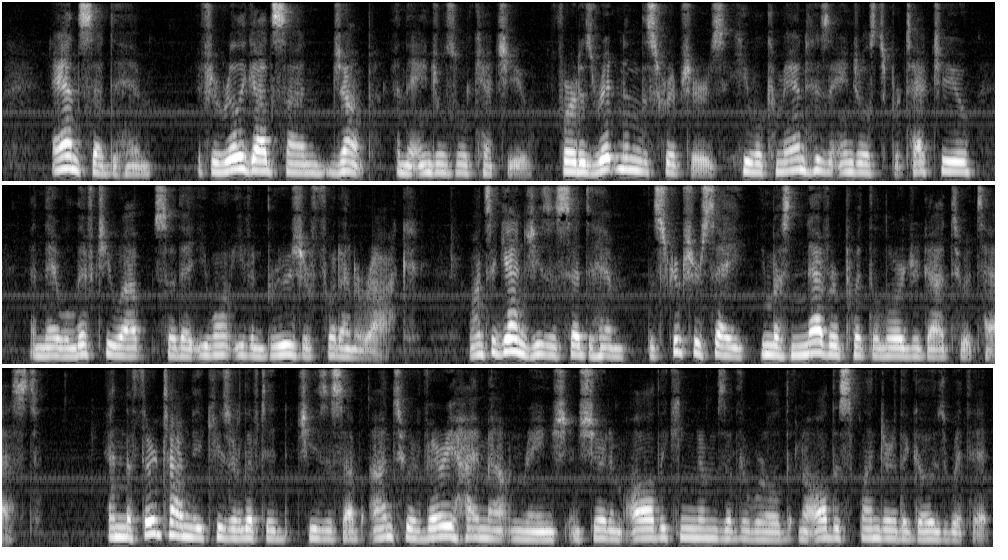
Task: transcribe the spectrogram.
and said to him, If you're really God's son, jump, and the angels will catch you. For it is written in the Scriptures, He will command His angels to protect you, and they will lift you up so that you won't even bruise your foot on a rock. Once again, Jesus said to him, The Scriptures say, You must never put the Lord your God to a test. And the third time the accuser lifted Jesus up onto a very high mountain range and showed him all the kingdoms of the world and all the splendor that goes with it.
